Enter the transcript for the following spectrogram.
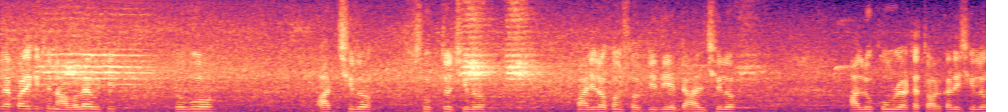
ব্যাপারে কিছু না বলাই উচিত। তবুও ভাত ছিল, শুক্তো ছিল, পাঁচ রকম সবজি দিয়ে ডাল ছিল, আলু কুমড়ো একটা তরকারি ছিল,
